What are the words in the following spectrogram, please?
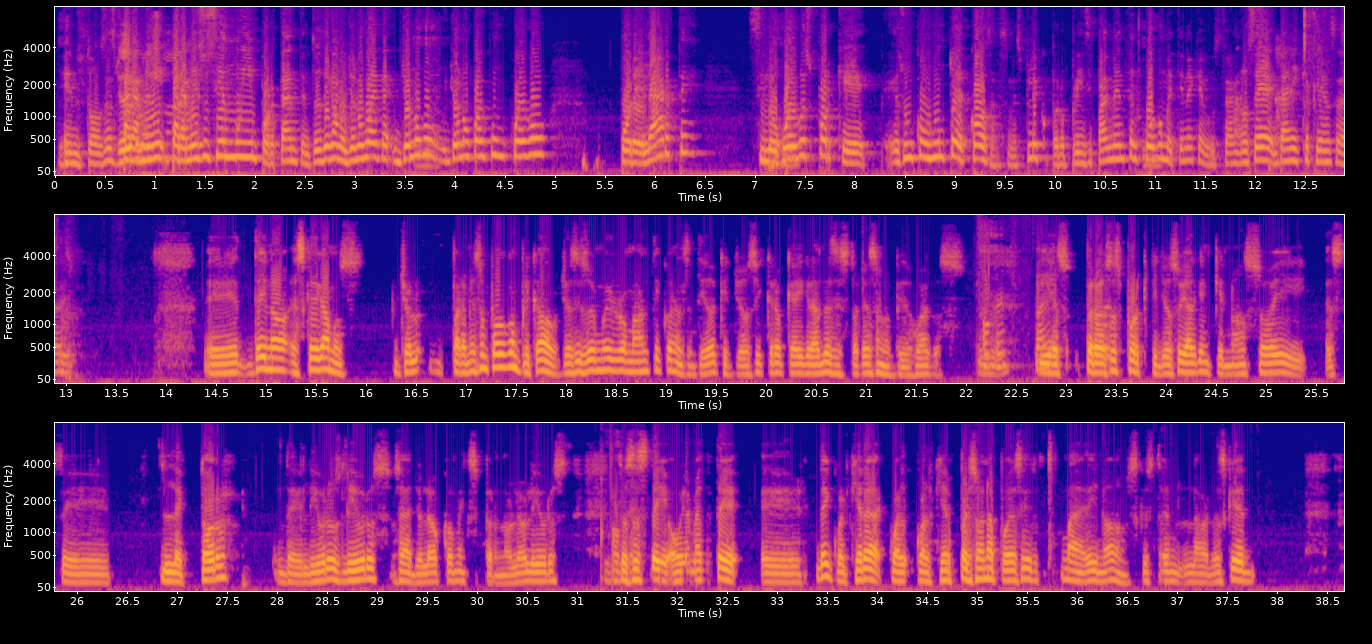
Entonces, para mí, para mí eso sí es muy importante. Entonces, digamos, yo no, juego, yo, no, yo no juego un juego por el arte, si lo juego es porque es un conjunto de cosas, me explico, pero principalmente el juego me tiene que gustar. No sé, Dani, ¿qué piensas de eso? Eh, de no, es que digamos, yo para mí es un poco complicado. Yo sí soy muy romántico en el sentido de que yo sí creo que hay grandes historias en los videojuegos. y eso, pero eso es porque yo soy alguien que no soy este lector de libros, libros, o sea, yo leo cómics, pero no leo libros. Entonces, de, obviamente, eh, de cualquiera, cualquier persona puede decir, madre, no, es que usted, la verdad es que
